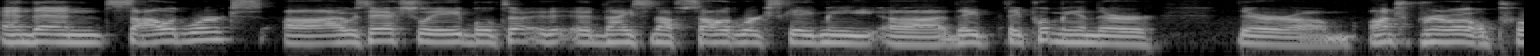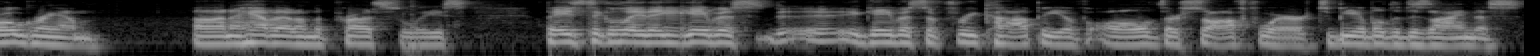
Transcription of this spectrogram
and then SolidWorks. Uh, I was actually able to. Uh, nice enough, SolidWorks gave me. Uh, they they put me in their their um, entrepreneurial program uh, and I have that on the press release. Basically, they gave us it gave us a free copy of all of their software to be able to design this.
